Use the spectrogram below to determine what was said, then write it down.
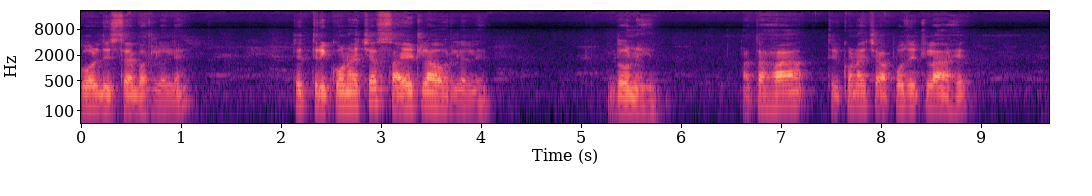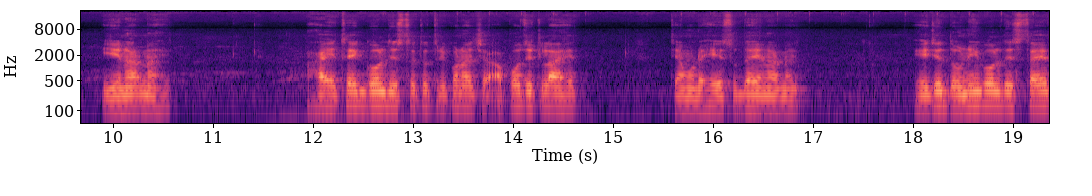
गोल दिसत आहे भरलेले ते त्रिकोणाच्या साईडला भरलेले आहेत. दोन्ही. आता हा त्रिकोणाच्या अपोजिटला आहेत येणार नाहीत हा इथे एक गोल दिसतो तो त्रिकोणाच्या अपोजिटला आहेत त्यामुळे हे सुद्धा येणार नाहीत हे जे दोन्ही गोल दिसत आहेत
